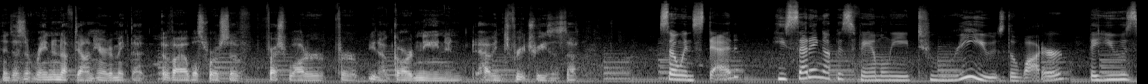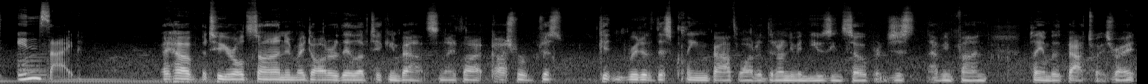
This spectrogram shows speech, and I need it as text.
It doesn't rain enough down here to make that a viable source of fresh water for, you know, gardening and having fruit trees and stuff. So instead, he's setting up his family to reuse the water they use inside. I have a two year old son and my daughter, they love taking baths. And I thought, gosh, we're just getting rid of this clean bath water. They're not even using soap or just having fun playing with bath toys, right?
